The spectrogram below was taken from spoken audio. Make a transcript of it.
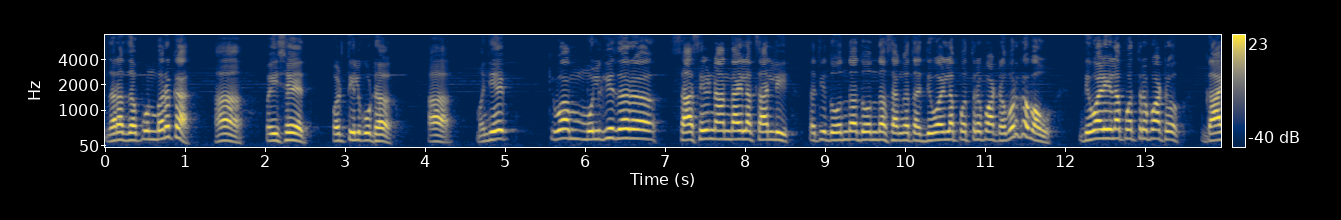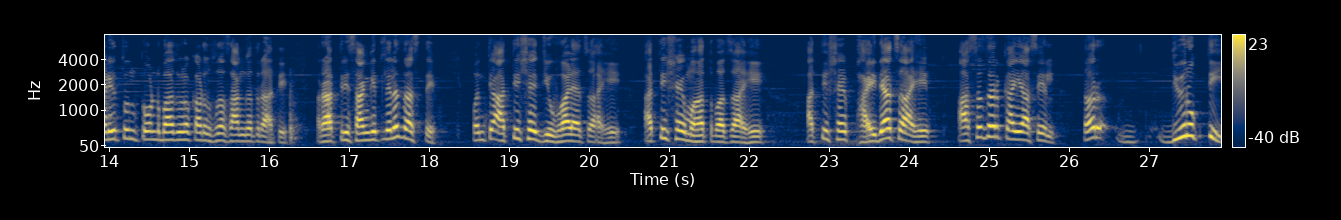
जरा जपून बरं का? हां पैसे आहेत पडतील कुठं? हां म्हणजे किंवा मुलगी जर सासरी नांदायला चालली तर ती दोनदा दोनदा सांगत आहे दिवाळीला पत्र पाठव बरं का भाऊ? दिवाळीला पत्र पाठव. गाडीतून तोंड बाजूला काढून सुद्धा सांगत राहते. रात्री सांगितलेलंच असते. पण ते अतिशय जिव्हाळ्याचं आहे अतिशय महत्त्वाचं आहे अतिशय फायद्याचं आहे. असं जर काही असेल तर द्विरुक्ती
